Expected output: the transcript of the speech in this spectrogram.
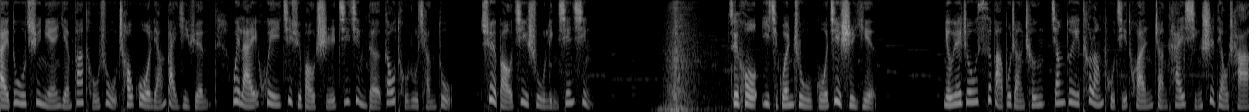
百度去年研发投入超过两百亿元，未来会继续保持激进的高投入强度，确保技术领先性。最后，一起关注国际事业。纽约州司法部长称，将对特朗普集团展开刑事调查。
